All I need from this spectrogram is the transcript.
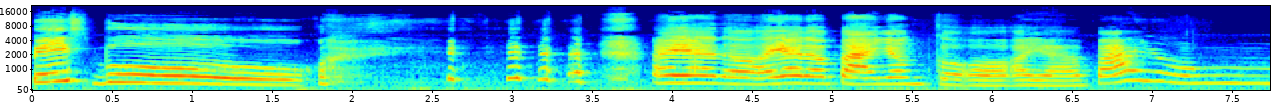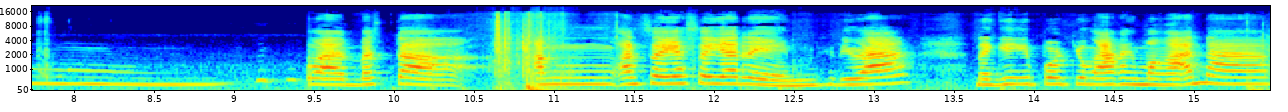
Facebook. ayan oh, ayan ang payong ko oh. Ayan, payong. Basta ang ang saya-saya rin, di ba? nag import yung aking mga anak.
